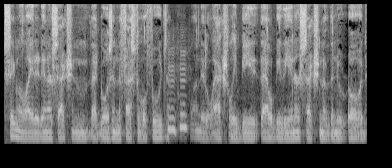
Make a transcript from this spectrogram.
signal lighted intersection that goes into Festival Foods in mm-hmm. Copeland. It'll actually be that'll be the intersection of the new road,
